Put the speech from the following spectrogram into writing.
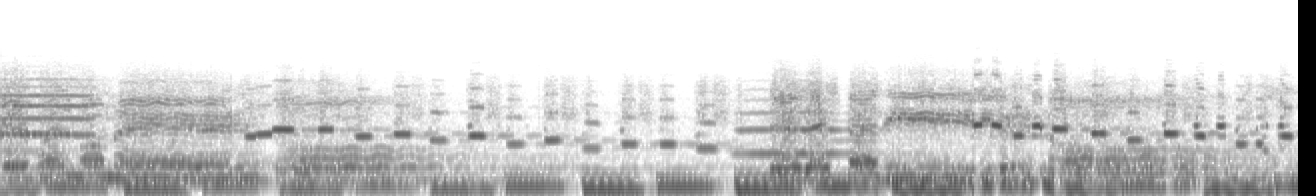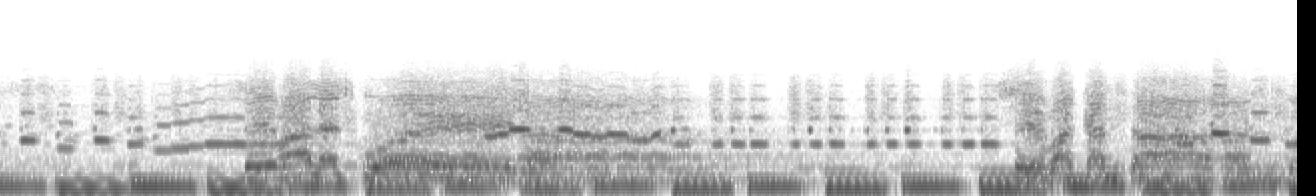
Llegó el momento Se va a la escuela, se va cantando.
